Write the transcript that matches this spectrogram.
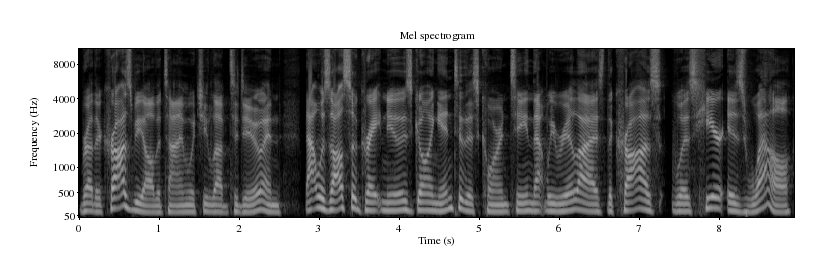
brother crosby all the time which you love to do and that was also great news going into this quarantine that we realized the cross was here as well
